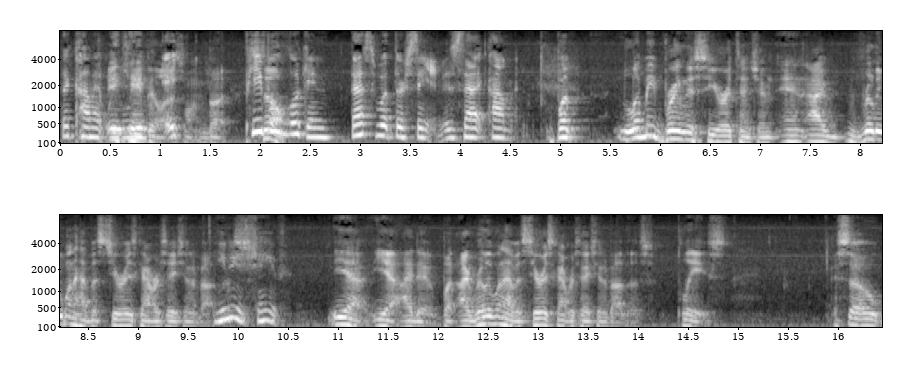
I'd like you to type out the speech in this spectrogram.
the comment we It can't leave. be the last it- one, but People still. looking, that's what they're seeing is that comment. But let me bring this to your attention, and I really want to have a serious conversation about You this. need to shave. Yeah, yeah, I do. But I really want to have a serious conversation about this, please. So,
